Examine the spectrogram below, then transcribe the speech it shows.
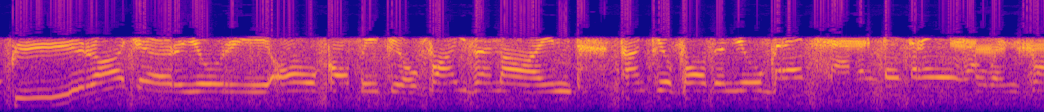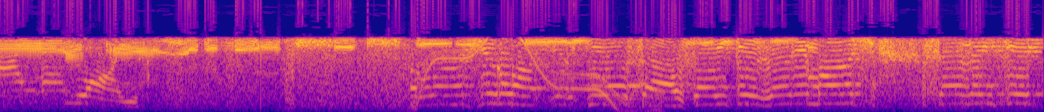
Okay. Roger, Yuri. All copy to 5 and 9. Thank you for the new batch. 73 Thank you very much. 73,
